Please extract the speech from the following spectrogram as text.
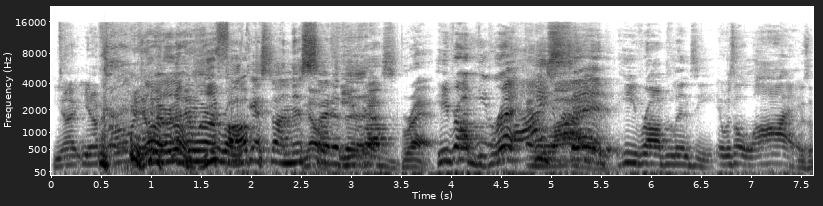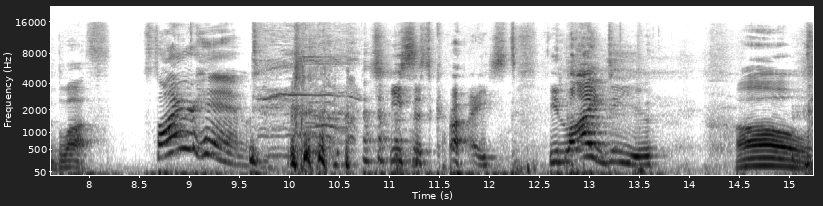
You know. You know. no, no, no. And we're He robbed. focused on this No, side of he the. robbed Brett. He robbed He Brett. lied. He He said he robbed Lindsay. It was a lie. It was a bluff. Fire him. Jesus Christ. He lied to you. Oh,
